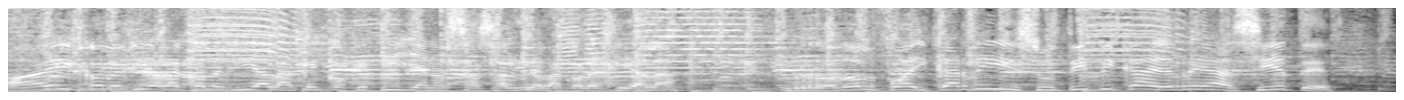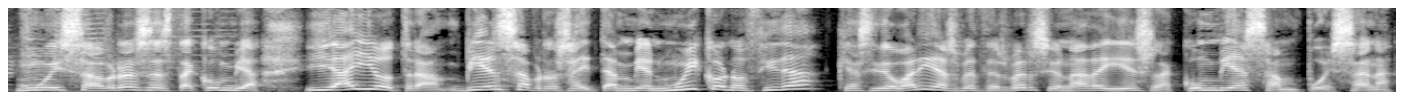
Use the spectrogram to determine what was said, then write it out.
Ay, colegiala, colegiala, qué coquetilla nos ha salido la colegiala. Rodolfo Aicardi y su típica RA7. Muy sabrosa esta cumbia. Y hay otra, bien sabrosa y también muy conocida, que ha sido varias veces versionada y es la cumbia sampuesana.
